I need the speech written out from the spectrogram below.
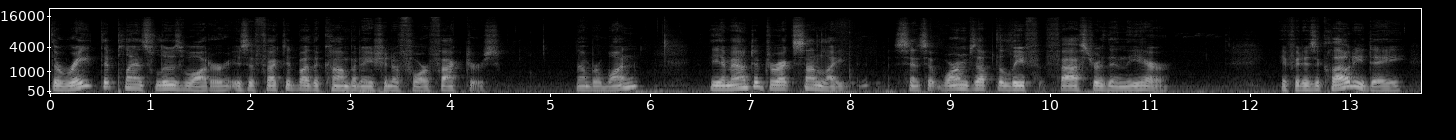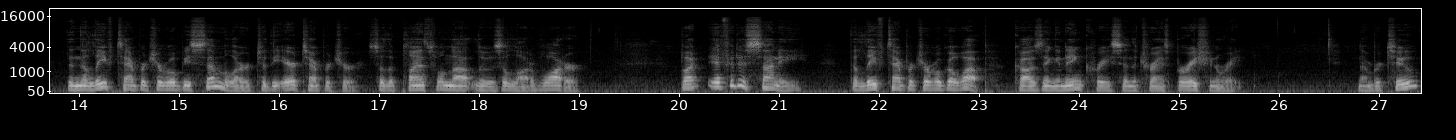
The rate that plants lose water is affected by the combination of four factors. Number one, the amount of direct sunlight, since it warms up the leaf faster than the air. If it is a cloudy day, then the leaf temperature will be similar to the air temperature, so the plants will not lose a lot of water. But if it is sunny, the leaf temperature will go up, causing an increase in the transpiration rate. Number two,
